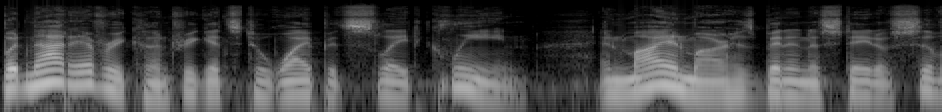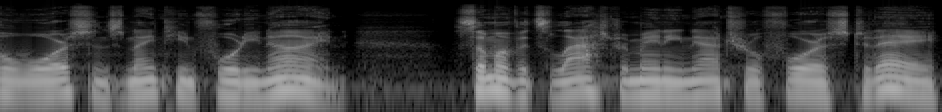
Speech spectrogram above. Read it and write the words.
But not every country gets to wipe its slate clean, and Myanmar has been in a state of civil war since 1949. Some of its last remaining natural forests today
